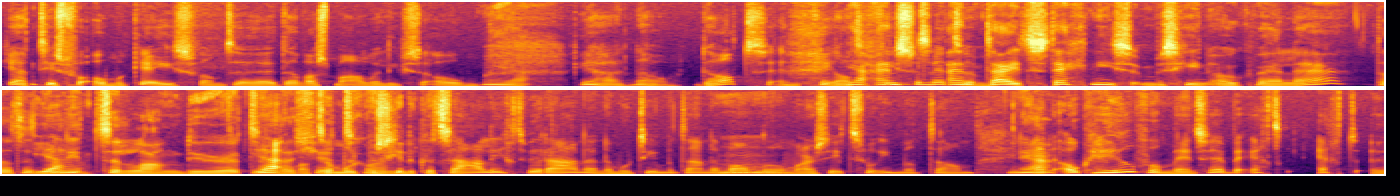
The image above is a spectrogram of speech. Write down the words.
ja, het is voor oma Kees, want eh, dat was mijn allerliefste oom. ja. Ja, nou, dat. En ik ging ja altijd en, vissen met en hem. tijdstechnisch misschien ook wel, hè? Dat het Ja. niet te lang duurt. en Ja, dat want je dan moet misschien ook het zaallicht weer aan en dan moet iemand aan de man Mm. doen. Waar zit zo iemand dan? gewoon- En ook heel veel mensen hebben echt, echt eh,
